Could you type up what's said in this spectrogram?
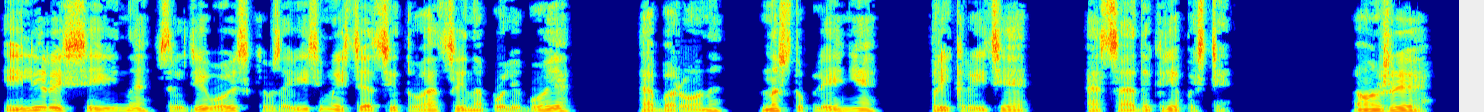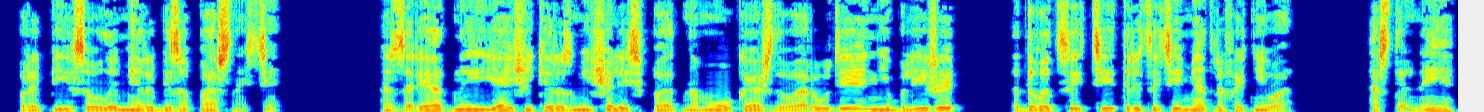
или рассеяно среди войск в зависимости от ситуации на поле боя, оборона, наступление, прикрытие, осада крепости. Он же прописывал и меры безопасности, Зарядные ящики размещались по одному у каждого орудия не ближе 20-30 метров от него, остальные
